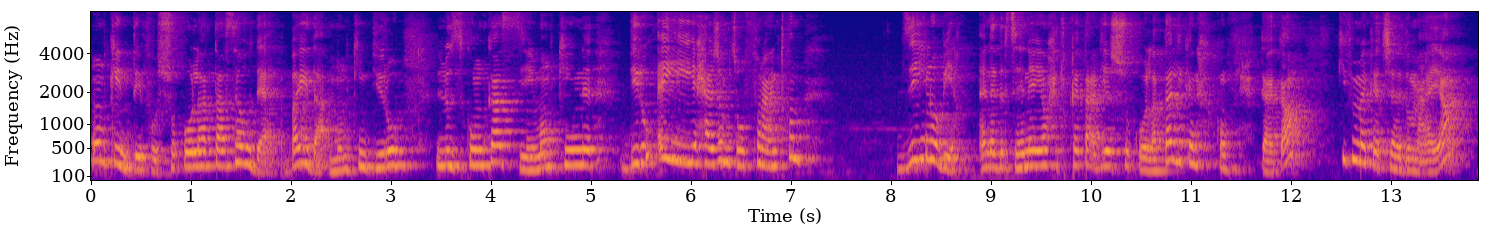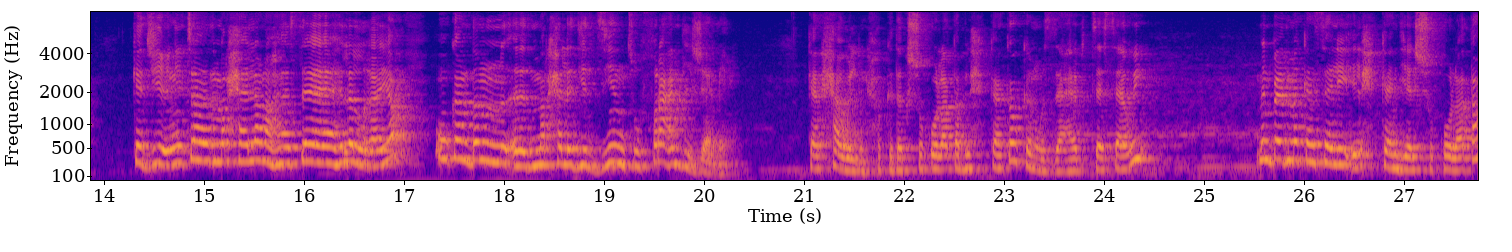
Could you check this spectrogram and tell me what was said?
ممكن تضيفوا الشوكولاتة سوداء بيضاء ممكن ديروا لوز كونكاسي ممكن ديروا أي حاجة متوفرة عندكم. تزينوا بها أنا درت هنايا واحد القطع ديال الشوكولاتة اللي كنحكم في الحكاكة. كيف ما كتشاهدوا معايا كتجي يعني حتى هاد المرحلة راها ساهلة للغاية وكنظن المرحلة ديال التزيين متوفرة عند الجميع. كنحاول نحك داك الشوكولاتة بالحكاكة وكنوزعها بالتساوي. من بعد ما كنسالي الحكان ديال الشوكولاتة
